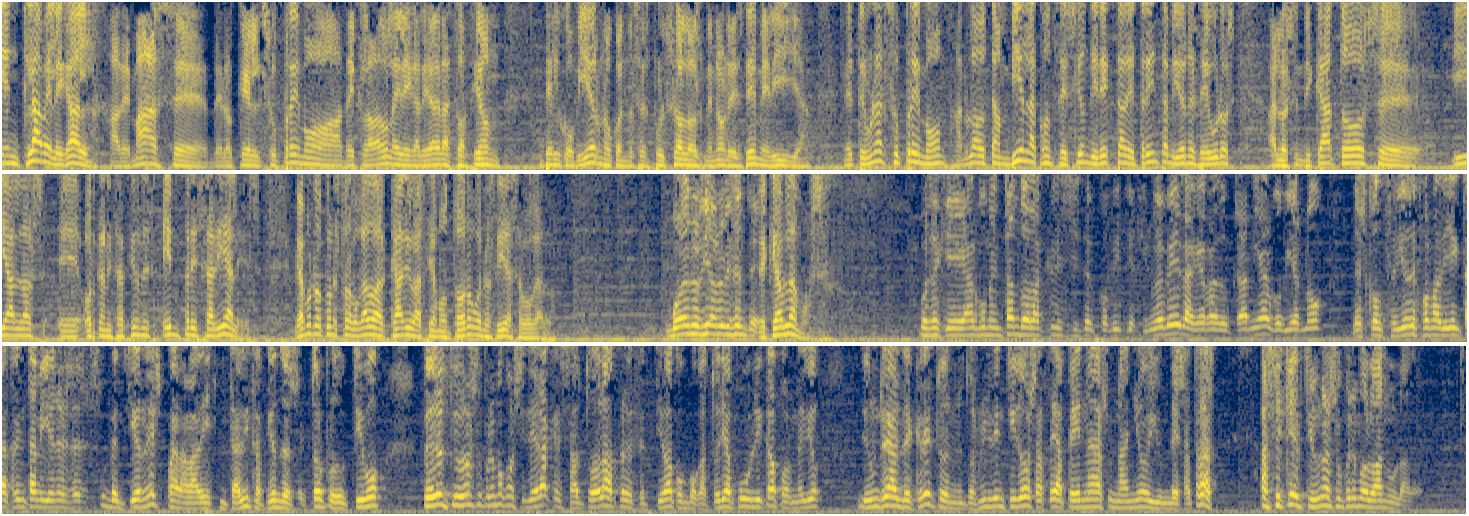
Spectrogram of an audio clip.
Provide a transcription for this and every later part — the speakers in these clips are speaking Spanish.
En clave legal, además eh, de lo que el Supremo ha declarado la ilegalidad de la actuación del gobierno cuando se expulsó a los menores de Melilla, el Tribunal Supremo ha anulado también la concesión directa de 30 millones de euros a los sindicatos eh, y a las eh, organizaciones empresariales. Veámoslo con nuestro abogado Arcadio García Montoro. Buenos días, abogado. Buenos días, Luis Vicente. ¿De qué hablamos? Pues de que argumentando la crisis del COVID-19, la guerra de Ucrania, el gobierno les concedió de forma directa 30 millones de subvenciones para la digitalización del sector productivo, pero el Tribunal Supremo considera que saltó la preceptiva convocatoria pública por medio de un Real Decreto en el 2022, hace apenas un año y un mes atrás. Así que el Tribunal Supremo lo ha anulado.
